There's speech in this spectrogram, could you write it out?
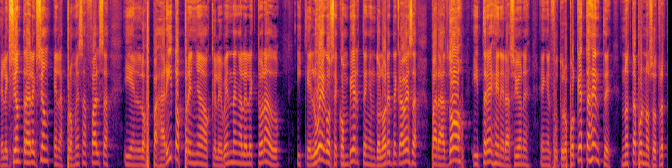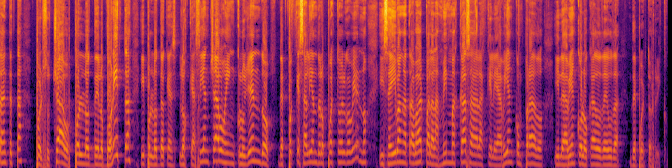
elección tras elección en las promesas falsas y en los pajaritos preñados que le vendan al electorado y que luego se convierten en dolores de cabeza para dos y tres generaciones en el futuro. Porque esta gente no está por nosotros, esta gente está por sus chavos, por los de los bonistas y por los, de que, los que hacían chavos, incluyendo después que salían de los puestos del gobierno y se iban a trabajar para las mismas casas a las que le habían comprado y le habían colocado deuda de Puerto Rico.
